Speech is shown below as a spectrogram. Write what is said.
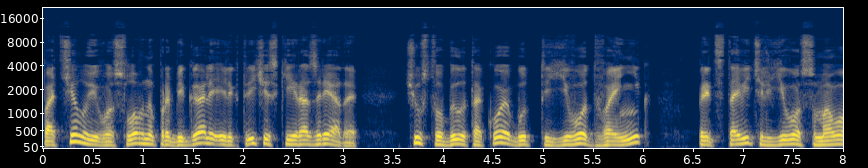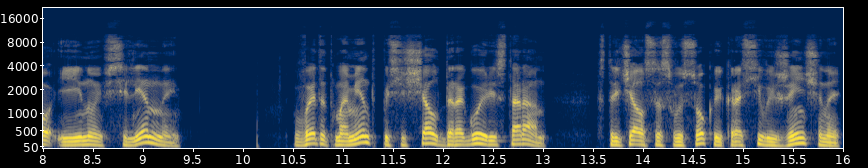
По телу его словно пробегали электрические разряды. Чувство было такое, будто его двойник, представитель его самого и иной вселенной, в этот момент посещал дорогой ресторан, встречался с высокой красивой женщиной,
